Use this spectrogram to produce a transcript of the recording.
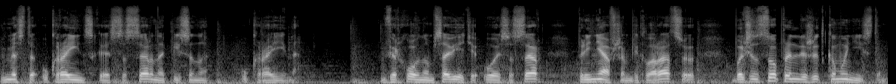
вместо «Украинская ССР» написано «Украина». В Верховном Совете ОССР, принявшем декларацию, большинство принадлежит коммунистам.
